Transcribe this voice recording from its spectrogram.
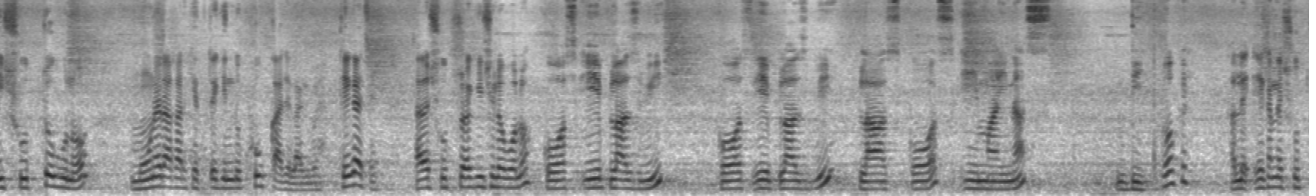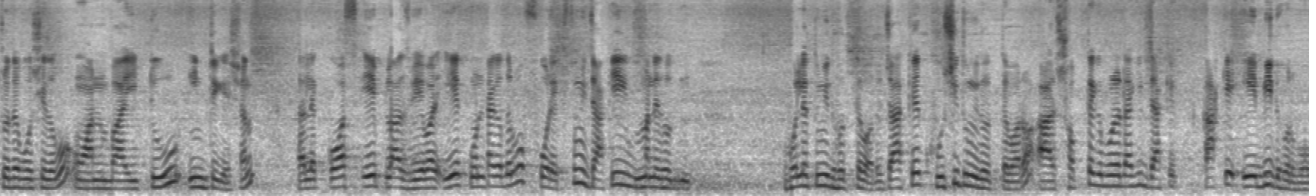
এই সূত্রগুলো মনে রাখার ক্ষেত্রে কিন্তু খুব কাজে লাগবে। ঠিক আছে? তাহলে সূত্রটা কী ছিল বলো? Cos A plus B cos A plus B plus cos A minus B okay তাহলে এখানে সূত্রতে বসিয়ে দেবো ওয়ান বাই টু ইন্টিগ্রেশন তাহলে কস এ প্লাস বি এবার এ কোনটাকে ধরবো? ফোর এক্স তুমি যাকেই মানে হলে তুমি ধরতে পারো, যাকে খুশি তুমি ধরতে পারো। আর সব থেকে বলে রাখি, যাকে, কাকে এ বি ধরবো।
